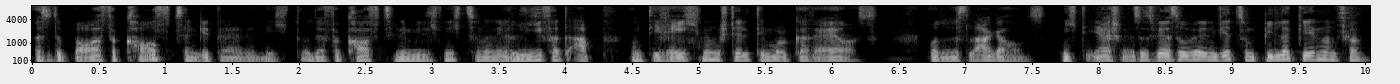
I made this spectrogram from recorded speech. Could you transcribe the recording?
Also der Bauer verkauft sein Getreide nicht und er verkauft seine Milch nicht, sondern er liefert ab und die Rechnung stellt die Molkerei aus oder das Lagerhaus, nicht er. Also es wäre so, wenn wir zum Biller gehen und sagen,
